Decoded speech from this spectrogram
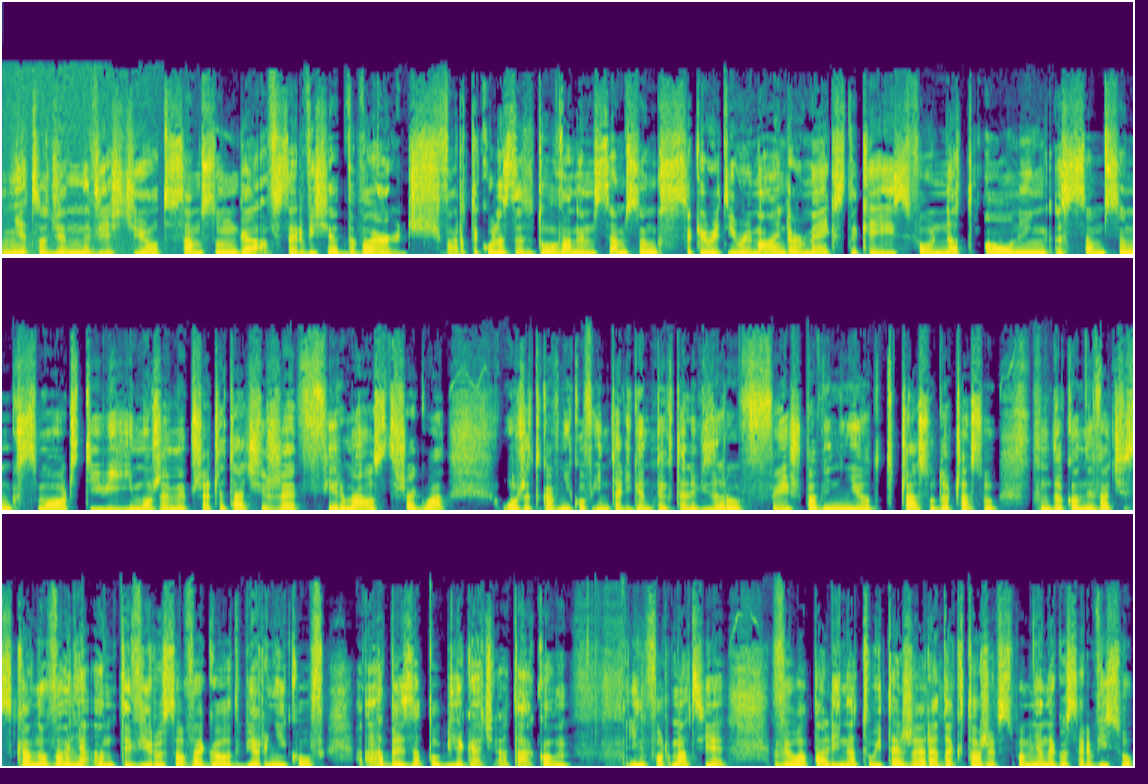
Niecodzienne wieści od Samsunga w serwisie The Verge w artykule zatytułowanym Samsung's Security Reminder makes the case for not owning a Samsung Smart TV możemy przeczytać, że firma ostrzegła użytkowników inteligentnych telewizorów, iż powinni od czasu do czasu dokonywać skanowania antywirusowego odbiorników, aby zapobiegać atakom. Informacje wyłapali na Twitterze redaktorzy wspomnianego serwisu,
